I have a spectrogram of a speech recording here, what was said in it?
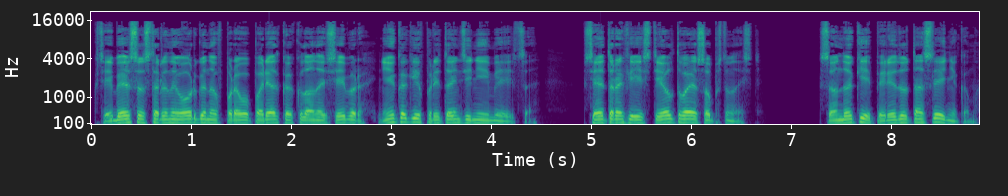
«К тебе со стороны органов правопорядка клана Север никаких претензий не имеется. Все трофеи с тел твоя собственность. Сундуки перейдут наследникам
